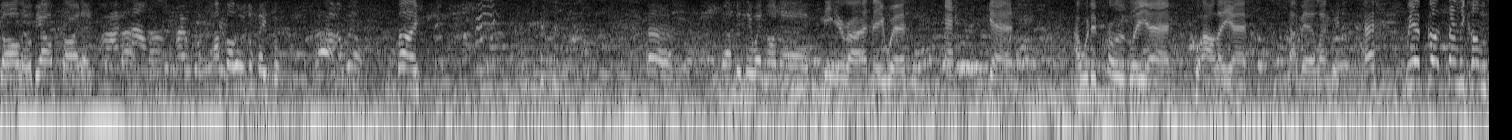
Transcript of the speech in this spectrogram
Gala, it'll be out on Friday. Right, sound. And follow us on Facebook. I will. Bye. uh, I think they went on a meteorite and they were S scared. I would have probably uh, cut out the, uh, that bit of language. Uh, we have got Stanley, Cubbins,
